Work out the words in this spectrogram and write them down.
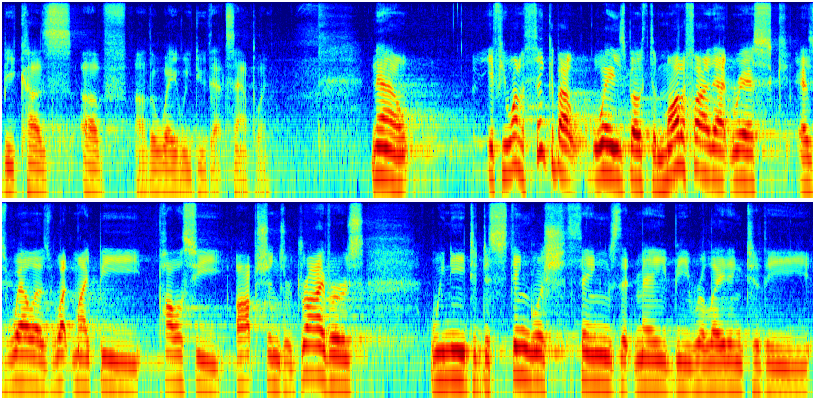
because of uh, the way we do that sampling. Now, if you want to think about ways both to modify that risk as well as what might be policy options or drivers, we need to distinguish things that may be relating to the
